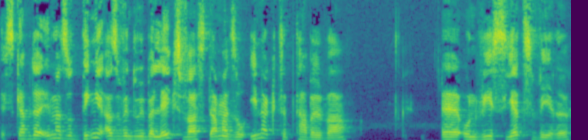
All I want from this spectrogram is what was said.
es gab da immer so Dinge, also wenn du überlegst, was damals so inakzeptabel war äh, und wie es jetzt wäre.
